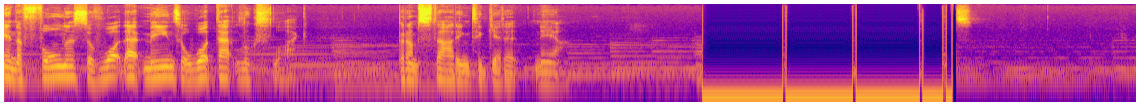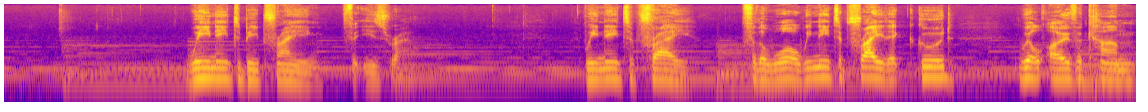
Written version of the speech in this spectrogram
And the fullness of what that means or what that looks like. But I'm starting to get it now. We need to be praying for Israel. We need to pray for the war. We need to pray that good will overcome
